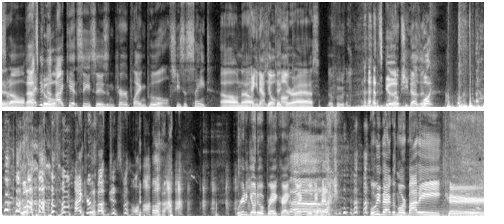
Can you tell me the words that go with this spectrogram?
awesome. it off. That's I did not- cool. I can't see Susan Kerr playing pool. She's a saint. oh no, Hanging out in the She'll old kick your ass. That's I good. hope she doesn't. Well, the microphone just fell off. We're gonna go to a break right quick. We'll be back. we'll be back with more Bobby Kerr.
